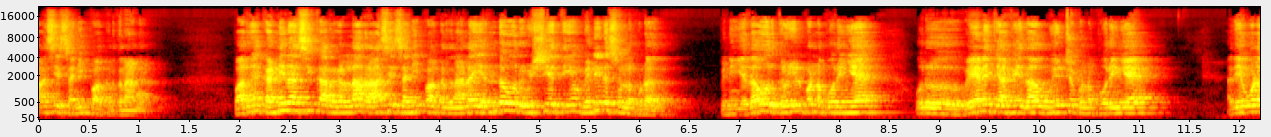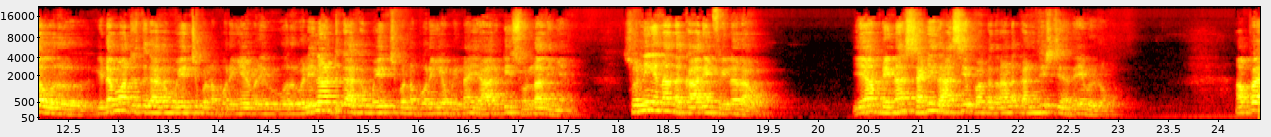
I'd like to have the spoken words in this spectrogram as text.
ராசியை சனி பார்க்கறதுனால. பாருங்கள் கன்னிராசிக்காரர்கள்லாம் ராசியை சனி பார்க்கறதுனால எந்த ஒரு விஷயத்தையும் வெளியில் சொல்லக்கூடாது. இப்போ நீங்கள் ஏதாவது ஒரு தொழில் பண்ண போகிறீங்க ஒரு வேலைக்காக ஏதாவது முயற்சி பண்ண போகிறீங்க அதே போல் ஒரு இடமாற்றத்துக்காக முயற்சி பண்ண போகிறீங்க வெளி ஒரு வெளிநாட்டுக்காக முயற்சி பண்ண போகிறீங்க அப்படின்னா யார்கிட்டையும் சொல்லாதீங்க. சொன்னீங்கன்னா அந்த காரியம் ஃபெயிலர் ஆகும். ஏன் அப்படின்னா சனி ராசியை பார்க்கறதுனால கண்டிஷ்டி நிறைய விடும் அப்போ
